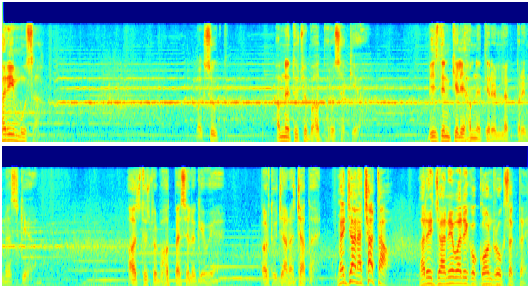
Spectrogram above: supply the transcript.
करीम मूसा। मकसूद हमने तुझ पे बहुत भरोसा किया। बीस दिन के लिए हमने तेरे लक पर इन्वेस्ट किया। आज तुझ पर बहुत पैसे लगे हुए हैं और तू जाना चाहता है। मैं जाना चाहता हूँ। अरे जाने वाले को कौन रोक सकता है?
